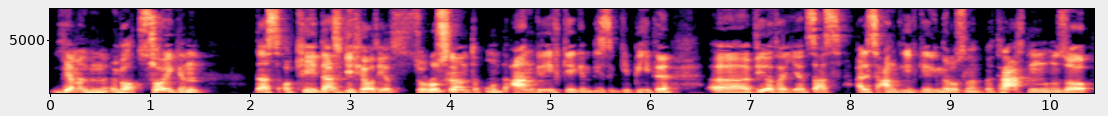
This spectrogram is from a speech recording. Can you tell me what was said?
jemanden überzeugen, dass, okay, das gehört jetzt zu Russland und Angriff gegen diese Gebiete äh, wird er jetzt als, als Angriff gegen Russland betrachten und so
